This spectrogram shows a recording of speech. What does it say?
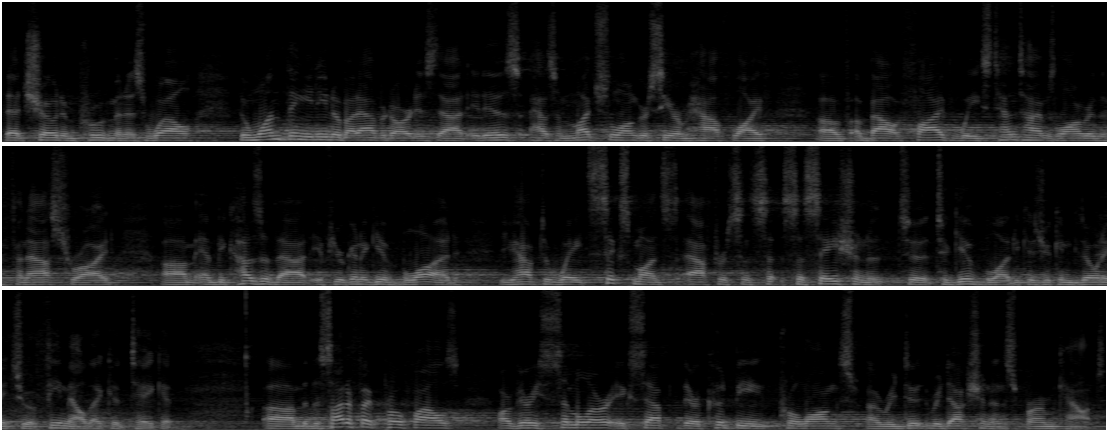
that showed improvement as well. The one thing you need to know about Avodart is that it is, has a much longer serum half-life of about five weeks, 10 times longer than finasteride. Um, and because of that, if you're going to give blood, you have to wait six months after cessation to, to, to give blood because you can donate to a female that could take it. Um, the side effect profiles are very similar, except there could be prolonged uh, redu reduction in sperm count.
